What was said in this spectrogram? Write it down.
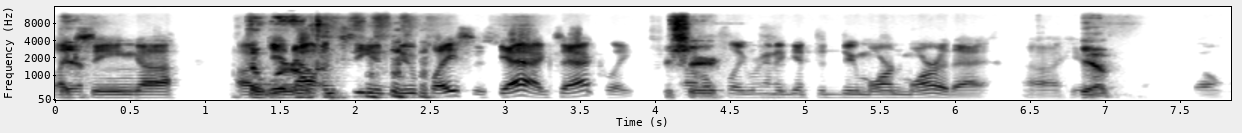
like Yeah. seeing, uh, uh, The getting world. out and seeing new places. Yeah, exactly. for Uh, sure. hopefully we're going to get to do more and more of that uh, here. Yep. So,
